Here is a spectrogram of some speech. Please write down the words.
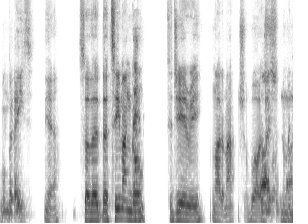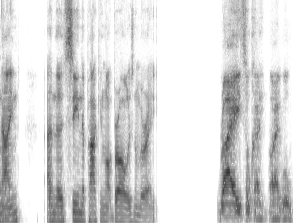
Number eight. Yeah. So the the team angle to Tajiri ladder match was Oh, number ladder. nine, and the Cena parking lot brawl is number eight. Right, okay. All right, well,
